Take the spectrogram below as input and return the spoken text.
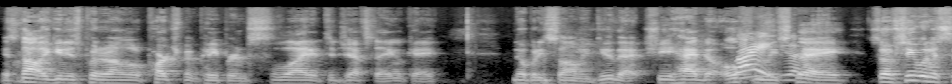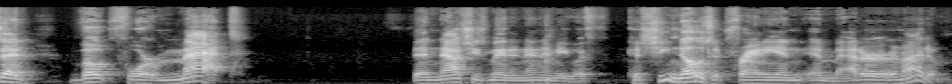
It's not like you just put it on a little parchment paper and slide it to Jeff saying, okay, nobody saw me do that. She had to openly Right, say, so if she would have said, vote for Matt, then now she's made an enemy with, because she knows that Franny and, and Matt are an item.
